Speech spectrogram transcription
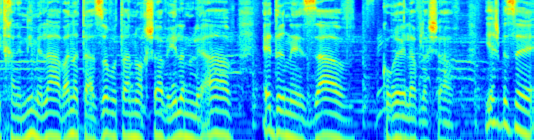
מתחננים אליו, אנא תעזוב אותנו עכשיו, ויהיה לנו לאב, עדר נעזב, קורא אליו לשווא. יש בזה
